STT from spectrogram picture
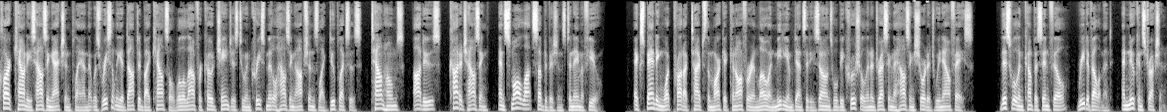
Clark County's Housing Action Plan that was recently adopted by Council will allow for code changes to increase middle housing options like duplexes, townhomes, ADUs, cottage housing, and small lot subdivisions to name a few. Expanding what product types the market can offer in low and medium density zones will be crucial in addressing the housing shortage we now face. This will encompass infill, redevelopment, and new construction.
